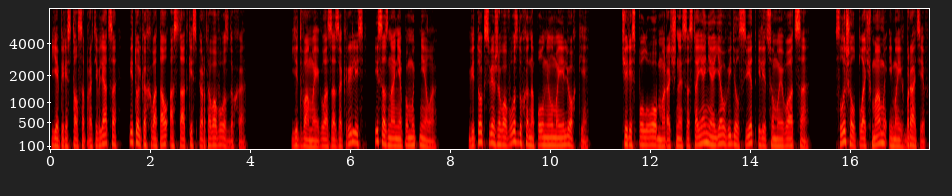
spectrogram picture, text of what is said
я перестал сопротивляться и только хватал остатки спёртого воздуха. Едва мои глаза закрылись, и сознание помутнело. Виток свежего воздуха наполнил мои легкие. Через полуобморочное состояние я увидел свет и лицо моего отца. Слышал плач мамы и моих братьев.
